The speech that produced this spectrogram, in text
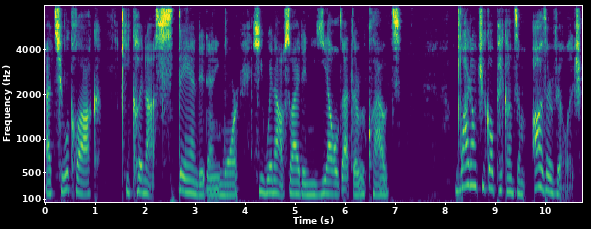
at 2 o'clock, he could not stand it anymore. He went outside and yelled at the clouds. Why don't you go pick on some other village?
